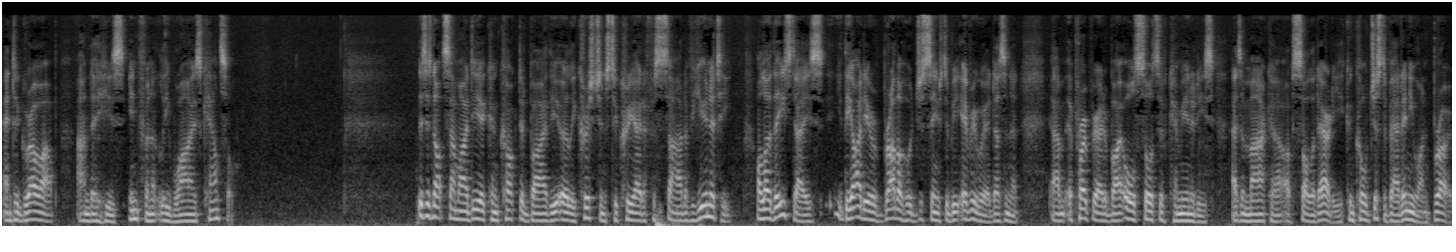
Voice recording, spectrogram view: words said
and to grow up under his infinitely wise counsel. This is not some idea concocted by the early Christians to create a facade of unity. Although these days, the idea of brotherhood just seems to be everywhere, doesn't it? Um, appropriated by all sorts of communities as a marker of solidarity. You can call just about anyone bro.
